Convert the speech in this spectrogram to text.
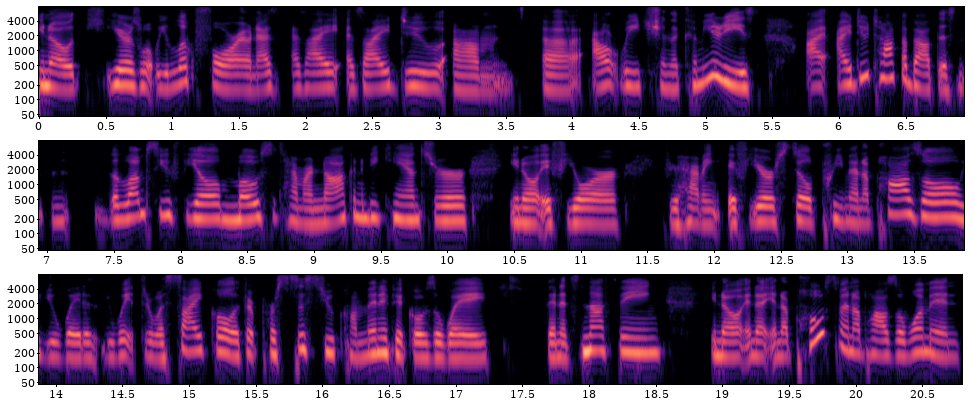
you know here's what we look for. And as, as i as i do um, uh, outreach in the communities I, I do talk about this the lumps you feel most of the time are not going to be cancer. You know if you're if you're having if you're still premenopausal you wait you wait through a cycle. If it persists you come in. If it goes away then it's nothing. You know in a, in a postmenopausal woman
